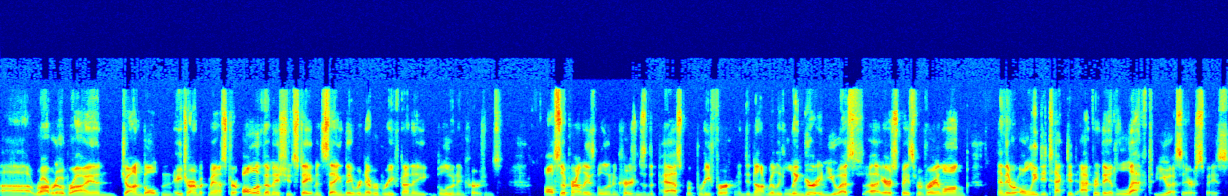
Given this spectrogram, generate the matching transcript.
uh, Robert O'Brien, John Bolton, H.R. McMaster, all of them issued statements saying they were never briefed on any balloon incursions. Also, apparently, his balloon incursions in the past were briefer and did not really linger in U.S. Uh, airspace for very long, and they were only detected after they had left U.S. airspace.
